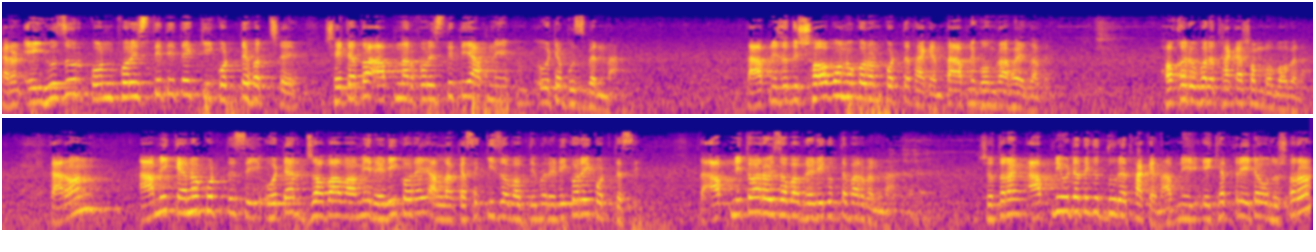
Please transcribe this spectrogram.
কারণ এই হুজুর কোন পরিস্থিতিতে কি করতে হচ্ছে, সেটা তো আপনার পরিস্থিতি, আপনি ওইটা বুঝবেন না। তা আপনি যদি সব অনুকরণ করতে থাকেন, তা আপনি গোমরা হয়ে যাবেন। হকের উপরে থাকা সম্ভব হবে না। কারণ আমি কেন করতেছি, ওইটার জবাব আমি রেডি করে আল্লাহর কাছে কি জবাব দিব রেডি করেই করতেছি। তা আপনি তো আর ওই জবাব রেডি করতে পারবেন না। সুতরাং আপনি ওইটা থেকে দূরে থাকেন। আপনি এই ক্ষেত্রে এটা অনুসরণ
